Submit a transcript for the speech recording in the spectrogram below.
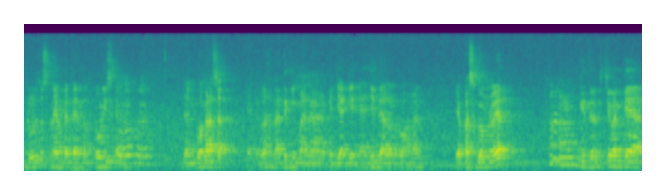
dulu tuh SNMPTN tertulis kan Mhm. dan gue ngerasa ya udahlah nanti gimana kejadiannya aja dalam ruangan ya pas gue melihat hmm, gitu cuman kayak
